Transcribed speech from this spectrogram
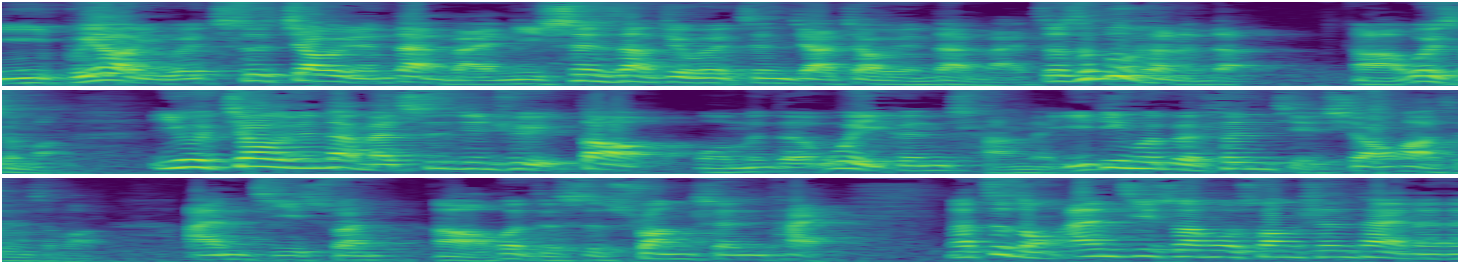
你不要以为吃胶原蛋白你身上就会增加胶原蛋白，这是不可能的啊，为什么？因为胶原蛋白吃进去到我们的胃跟肠呢，一定会被分解消化成什么氨基酸啊，或者是双生态。那这种氨基酸或双生态呢，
